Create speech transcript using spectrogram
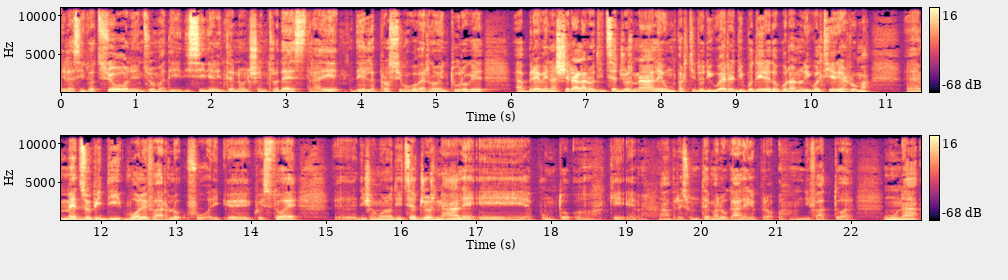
e la situazione insomma dei dissidi all'interno del centrodestra e del prossimo governo Venturo che a breve nascerà la notizia giornale un partito di guerra e di potere dopo un anno di Gualtieri a Roma eh, mezzo PD vuole farlo fuori. Eh, questo è eh, diciamo notizia giornale e appunto che apre su un tema locale che però di fatto è una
